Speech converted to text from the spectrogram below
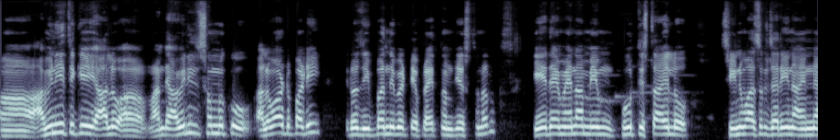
ఆ, అవినీతికి అలు అంటే అవినీతి సొమ్ముకు అలవాటు పడి ఈరోజు ఇబ్బంది పెట్టే ప్రయత్నం చేస్తున్నారు. ఏదేమైనా మేము పూర్తి స్థాయిలో శ్రీనివాస్కు జరిగిన ఆయన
